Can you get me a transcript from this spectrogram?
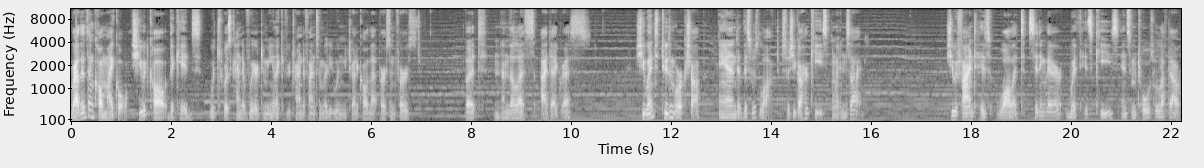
Rather than call Michael, she would call the kids, which was kind of weird to me. Like, if you're trying to find somebody, wouldn't you try to call that person first? But nonetheless, I digress. She went to the workshop, and this was locked, so she got her keys and went inside. She would find his wallet sitting there with his keys and some tools were left out.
